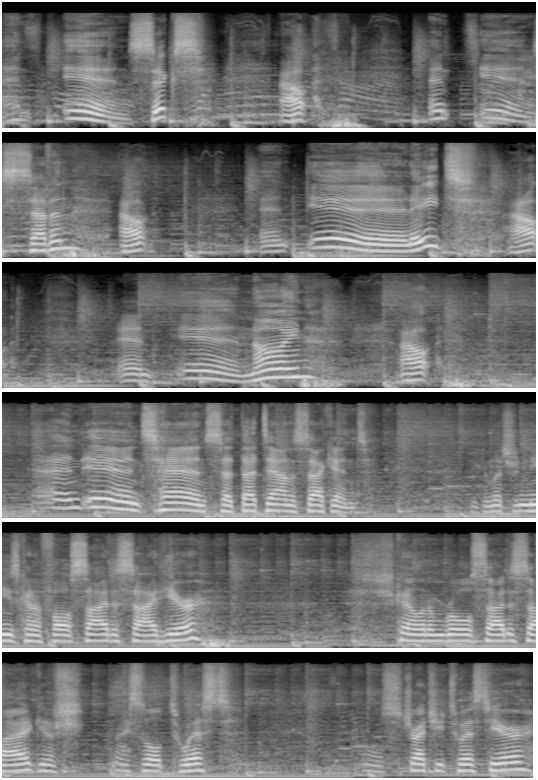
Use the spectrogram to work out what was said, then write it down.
and in. Six, out, and in. Seven, out, and in. Eight, out, and in. Nine, out, and in. Ten. Set that down a second. You can let your knees kind of fall side to side here. Just kind of let them roll side to side. Get a nice little twist. A little stretchy twist here.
